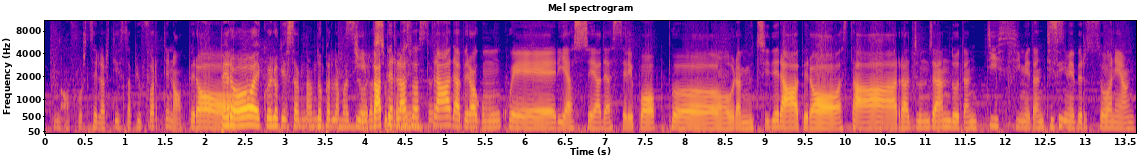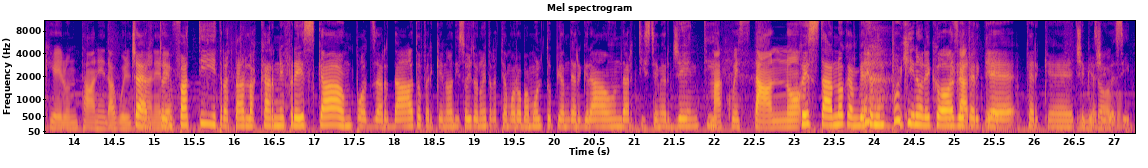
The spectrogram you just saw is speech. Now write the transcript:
No, forse l'artista più forte no, però... Però è quello che sta andando per la Sì, maggiore. va per la sua strada, però comunque riesce ad essere pop, eh, ora mi ucciderà, però sta raggiungendo tantissime, tantissime persone anche lontane da quel Certo, genere. infatti trattarlo a carne fresca è un po' azzardato perché no, di solito noi trattiamo roba molto più underground, artisti emergenti. Ma quest'anno Quest'anno cambieremo un pochino le cose carte perché, perché ci piace gioco. così.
